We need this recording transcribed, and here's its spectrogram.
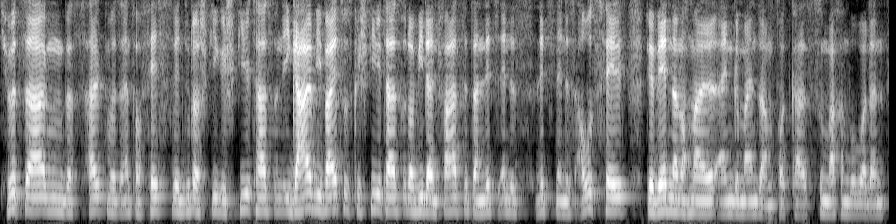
ich würde sagen, das halten wir jetzt einfach fest, wenn du das Spiel gespielt hast und egal wie weit du es gespielt hast oder wie dein Fazit dann letzten Endes, letzten Endes ausfällt, wir werden da nochmal einen gemeinsamen Podcast zu machen, wo wir dann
